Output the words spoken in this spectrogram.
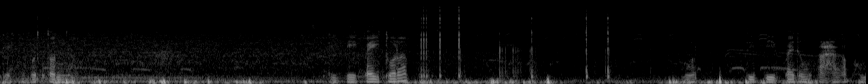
เรียกบนต้นครับ ปีกไปอีกตัวครับงดตีปีกไปตรงป่าครับผม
